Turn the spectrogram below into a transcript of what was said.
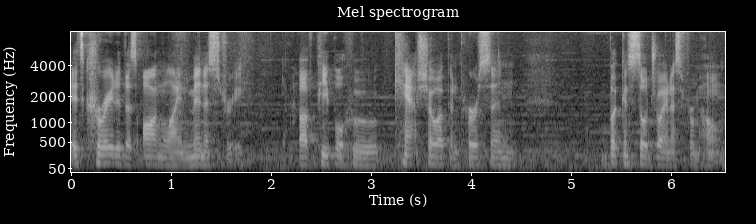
it's created this online ministry of people who can't show up in person but can still join us from home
